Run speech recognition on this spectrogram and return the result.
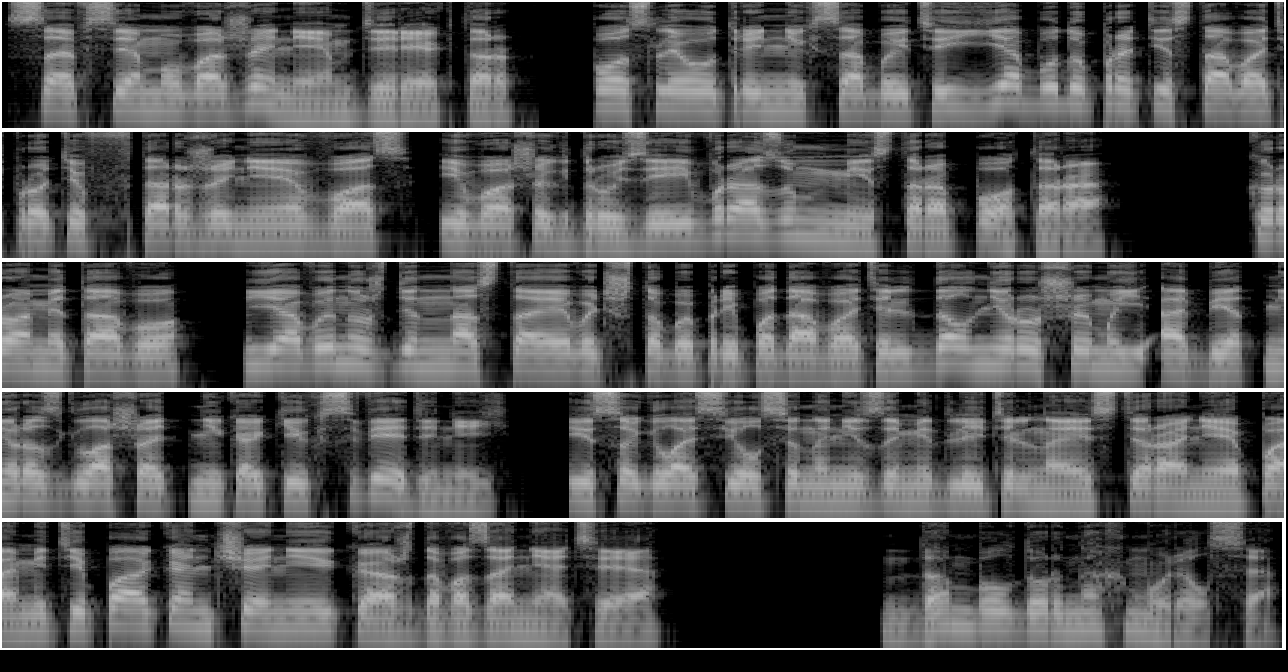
Со всем уважением, директор, После утренних событий я буду протестовать против вторжения вас и ваших друзей в разум мистера Поттера. Кроме того, я вынужден настаивать, чтобы преподаватель дал нерушимый обет не разглашать никаких сведений и согласился на незамедлительное стирание памяти по окончании каждого занятия. Дамблдор нахмурился.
